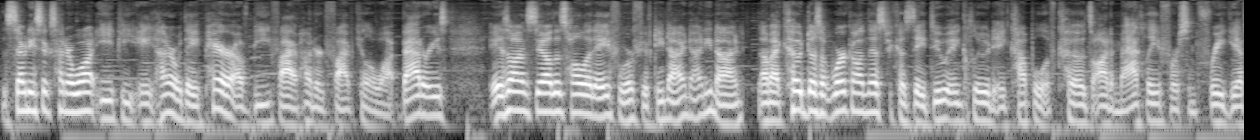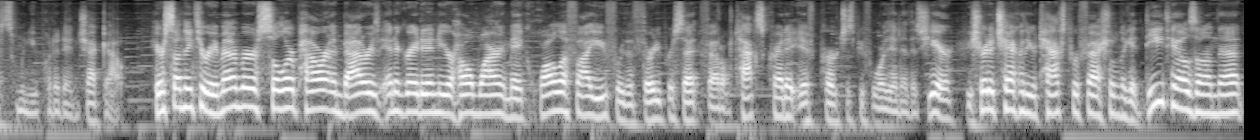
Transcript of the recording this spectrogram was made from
The 7600 watt EP800 with a pair of B500 5 kilowatt batteries is on sale this holiday for $59.99. Now my code doesn't work on this because they do include a couple of codes automatically for some free gifts when you put it in checkout. Here's something to remember solar power and batteries integrated into your home wiring may qualify you for the 30% federal tax credit if purchased before the end of this year. Be sure to check with your tax professional to get details on that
